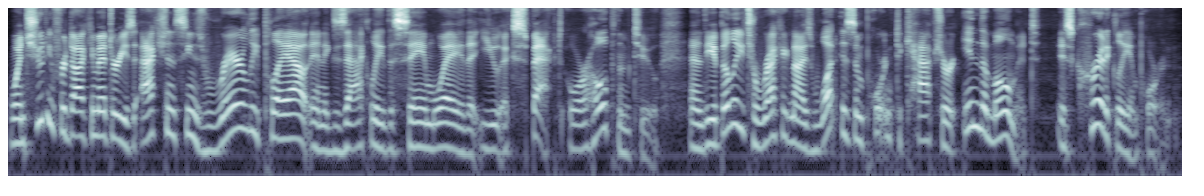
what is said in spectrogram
When shooting for documentaries, action scenes rarely play out in exactly the same way that you expect or hope them to, and the ability to recognize what is important to capture in the moment is critically important.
